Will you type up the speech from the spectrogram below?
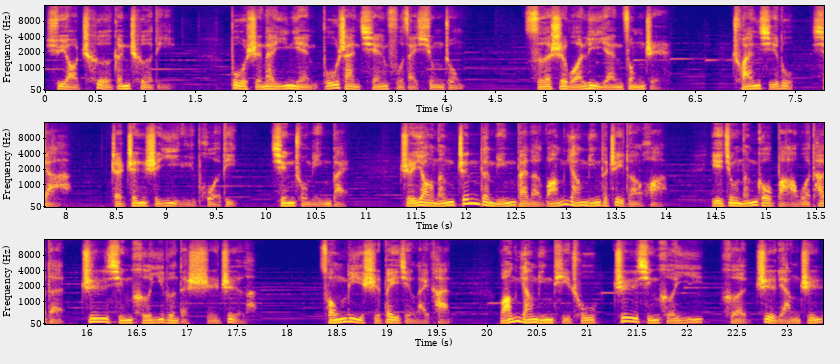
需要彻根彻底，不使那一念不善潜伏在胸中。”此是我立言宗旨，《传习录》下，这真是一语破地，清楚明白。只要能真的明白了王阳明的这段话，也就能够把握他的知行合一论的实质了。从历史背景来看，王阳明提出知行合一和致良知，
